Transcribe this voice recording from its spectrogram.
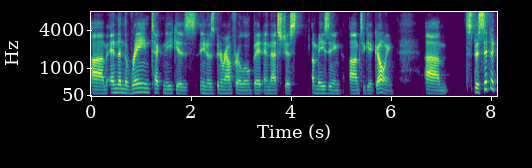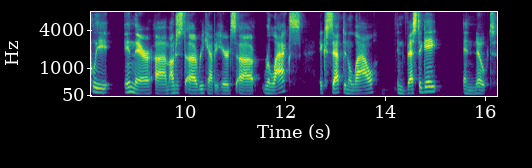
Um, and then the rain technique is you know has been around for a little bit, and that's just amazing um, to get going. Um, specifically in there, um, I'll just uh, recap it here. It's uh, relax, accept and allow, investigate, and note.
